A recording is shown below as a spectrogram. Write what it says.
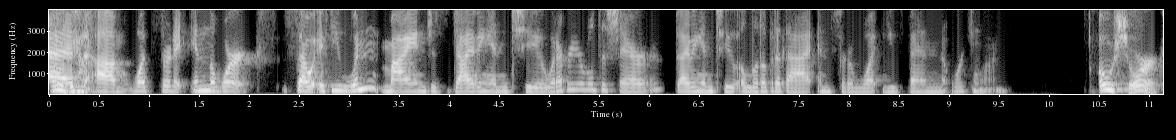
and oh, yeah. um, what's sort of in the works so if you wouldn't mind just diving into whatever you're able to share diving into a little bit of that and sort of what you've been working on Oh, sure.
